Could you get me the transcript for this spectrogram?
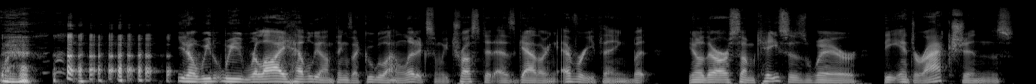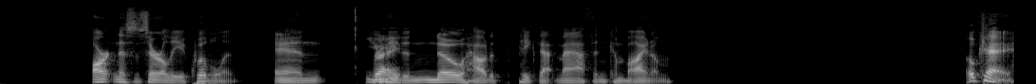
you know we we rely heavily on things like Google Analytics and we trust it as gathering everything but you know there are some cases where the interactions aren't necessarily equivalent and you Right. need to know how to take that math and combine them Okay.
